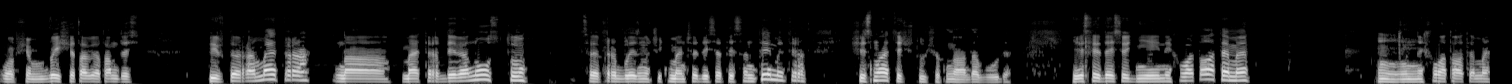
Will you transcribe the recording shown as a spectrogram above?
в общем, висчитав я там десь півтора метра на метр 90. Це приблизно чуть менше 10 сантиметрів. 16 штучок треба буде. Якщо десь однієї не м, не хвататиме,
